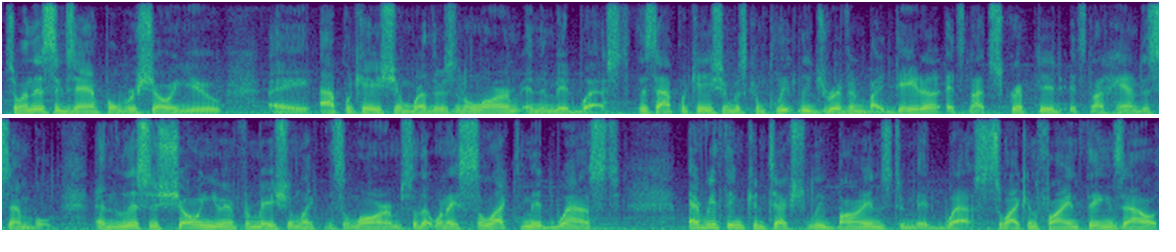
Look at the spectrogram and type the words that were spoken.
So in this example, we're showing you a application where there's an alarm in the Midwest. This application was completely driven by data. It's not scripted, it's not hand assembled. And this is showing you information like this alarm so that when I select Midwest, everything contextually binds to Midwest. So I can find things out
